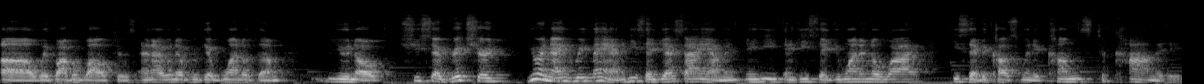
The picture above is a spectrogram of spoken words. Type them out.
uh, with Barbara Walters, and I will never forget one of them. You know, she said, "Richard, you're an angry man." And he said, "Yes, I am." And, and he and he said, "You want to know why?" He said, "Because when it comes to comedy,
